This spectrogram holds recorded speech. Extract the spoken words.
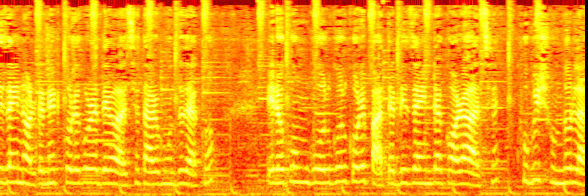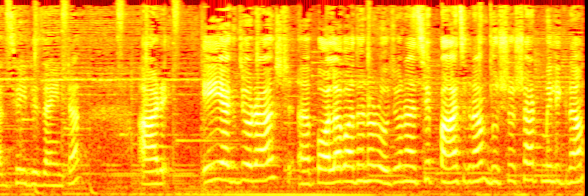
ডিজাইন অল্টারনেট করে করে দেওয়া আছে, তার মধ্যে দেখো। এরকম গোল গোল করে পাতার ডিজাইনটা করা আছে। খুবই সুন্দর লাগছে এই ডিজাইনটা আর এই একজোড়া পলা বাঁধানোর ওজন আছে পাঁচ গ্রাম দুশো ষাট মিলিগ্রাম।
